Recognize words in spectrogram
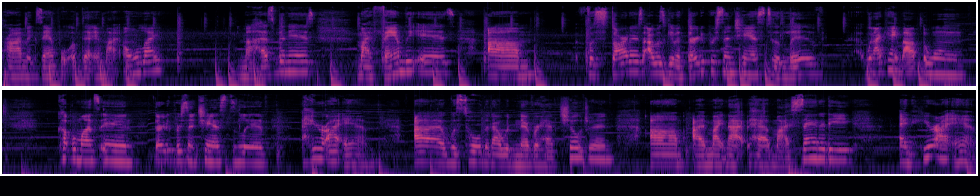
prime example of that in my own life. My husband is, my family is. Um, for starters, I was given 30% chance to live. When I came out the womb, a couple months in, 30% chance to live. Here I am. I was told that I would never have children. Um, I might not have my sanity. And here I am.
